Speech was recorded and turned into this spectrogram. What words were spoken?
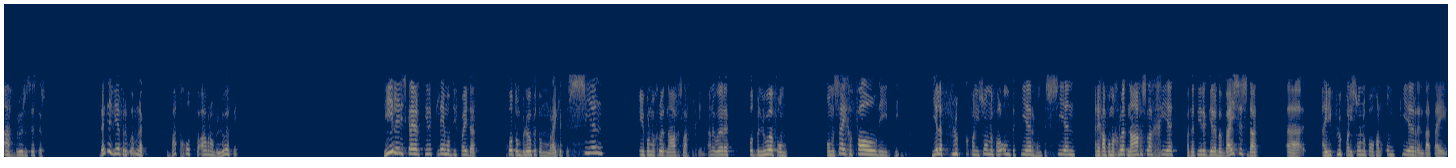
Ag, broers en susters, dink eens weer vir 'n oomblik wat God vir Abraham beloof het. Hier lê die skrywer natuurlik klem op die feit dat God hom beloof het om hom ryklik te seën en vir hom 'n groot nageslag te gee. Met ander woorde, God beloof hom om in sy geval die die die hele vloek van die sondeval om te keer, hom te seën en hy gaan vir hom 'n groot nageslag gee wat natuurlik weer 'n bewys is dat uh hy die vloek van die sondeval gaan omkeer en dat hy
